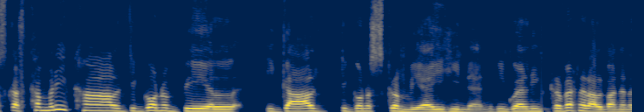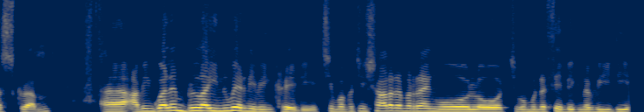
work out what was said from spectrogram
os gall Cymru cael digon o bel i gael digon o sgrymiau i hunain, fi'n gweld ni'n gryfach na'r Alban yn y sgrym, Uh, a fi'n gweld yn blaenwyr ni fi'n credu. Ti'n bod bod ti'n siarad am y rengol o, ti'n bod mwyn y thebyg na fi di,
